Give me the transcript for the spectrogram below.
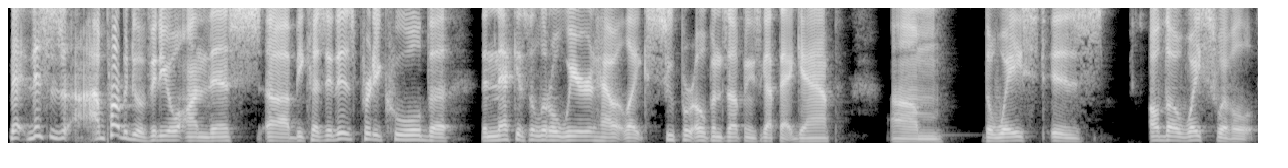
this is I'll probably do a video on this uh, because it is pretty cool. the The neck is a little weird, how it like super opens up, and he's got that gap. Um, the waist is, although waist swivel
